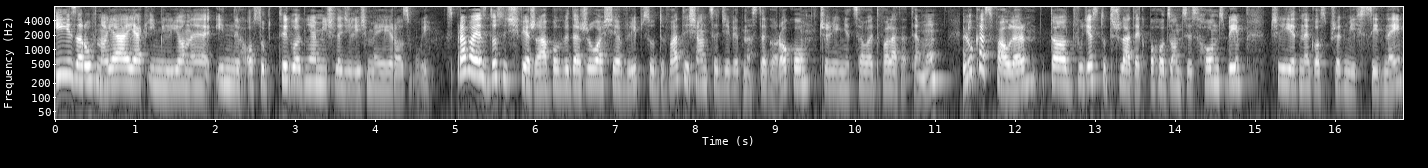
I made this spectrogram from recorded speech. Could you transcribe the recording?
i zarówno ja, jak i miliony innych osób tygodniami śledziliśmy jej rozwój. Sprawa jest dosyć świeża, bo wydarzyła się w lipcu 2019 roku, czyli niecałe dwa lata temu. Lucas Fowler to 23-latek pochodzący z Hornsby, czyli jednego z przedmieść Sydney.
